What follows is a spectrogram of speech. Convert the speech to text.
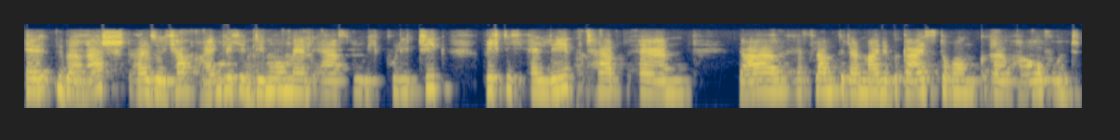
äh, überrascht. Also ich habe eigentlich in dem Moment erst, wo ich Politik richtig erlebt habe, ähm, da flammte dann meine Begeisterung äh, auf und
